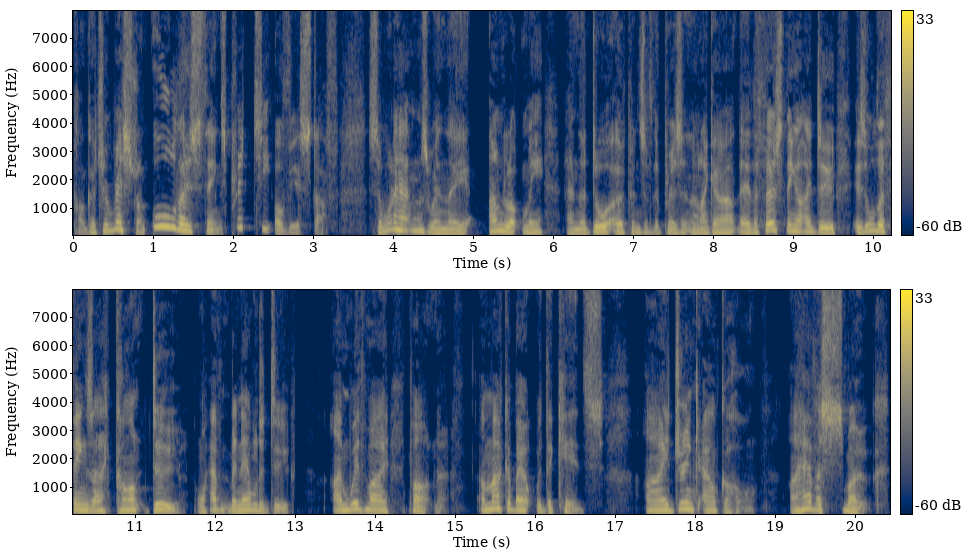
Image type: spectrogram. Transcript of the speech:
Can't go to a restaurant. All those things, pretty obvious stuff. So what happens when they unlock me and the door opens of the prison and I go out there, the first thing I do is all the things I can't do or haven't been able to do. I'm with my partner. I muck about with the kids. I drink alcohol. I have a smoke.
